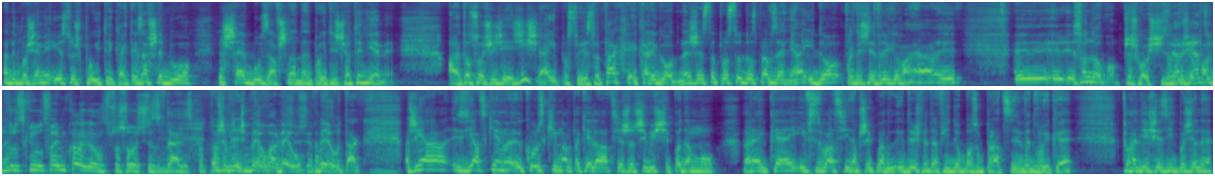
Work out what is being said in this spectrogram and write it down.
na tym poziomie, jest to już polityka. I tak zawsze było, że szef był zawsze nadal polityczny, o tym wiemy. Ale to, co się dzieje dzisiaj, po prostu jest to tak karygodne, że jest to po prostu do sprawdzenia i do faktycznie zweryfikowania y, y, y, sądowo w przyszłości. Ja, Jacek pan- Kurski był twoim kolegą z przeszłości z Gdańska. Proszę powiedzieć, był, był, razem. był, tak. Znaczy ja z Jackiem Kurskim mam takie relacje, że oczywiście podam mu rękę i w sytuacji na przykład, gdybyśmy trafili do obozu pracy we dwójkę, to chętnie się z nim podzielę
